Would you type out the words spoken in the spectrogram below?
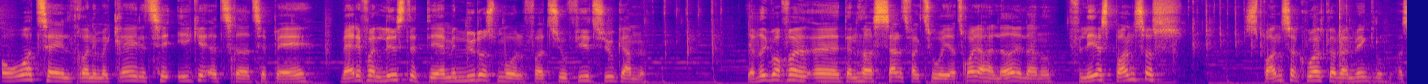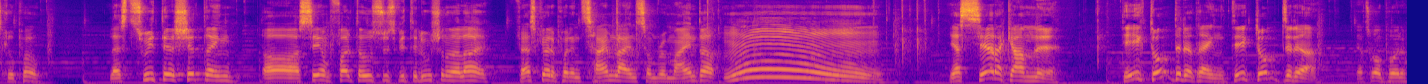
overtale dronning Margrethe til ikke at træde tilbage. Hvad er det for en liste? Det er mit nytårsmål for 2024 gamle. Jeg ved ikke, hvorfor øh, den hedder salgsfaktur. Jeg tror, jeg har lavet et eller andet. Flere sponsors. Sponsor kunne også godt være en vinkel at skrive på. Lad os tweet det her shit, drenge, og se om folk derude synes, vi er delusional eller ej. Fastgør det på din timeline som reminder. Mm. Jeg ser dig, gamle. Det er ikke dumt, det der, drenge. Det er ikke dumt, det der. Jeg tror på det.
